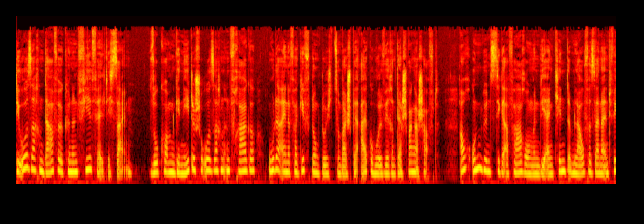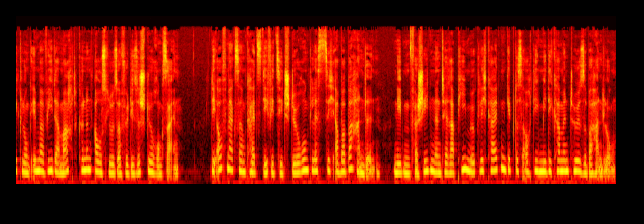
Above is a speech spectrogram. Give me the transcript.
Die Ursachen dafür können vielfältig sein. So kommen genetische Ursachen in Frage oder eine Vergiftung durch zum Beispiel Alkohol während der Schwangerschaft. Auch ungünstige Erfahrungen, die ein Kind im Laufe seiner Entwicklung immer wieder macht, können Auslöser für diese Störung sein. Die Aufmerksamkeitsdefizitstörung lässt sich aber behandeln. Neben verschiedenen Therapiemöglichkeiten gibt es auch die medikamentöse Behandlung.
